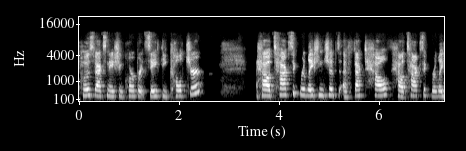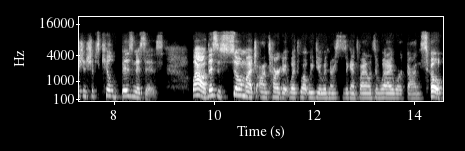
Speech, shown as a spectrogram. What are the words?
post-vaccination corporate safety culture, how toxic relationships affect health, how toxic relationships kill businesses. Wow, this is so much on target with what we do with Nurses Against Violence and what I work on. So,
